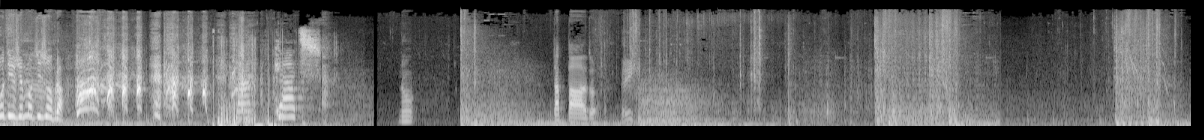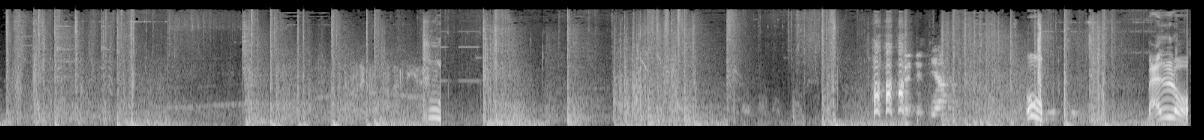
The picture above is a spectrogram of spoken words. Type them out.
Oddio, c'è Mozzi sopra! Ma cazzo. No. Tappato. Oh! Bello!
